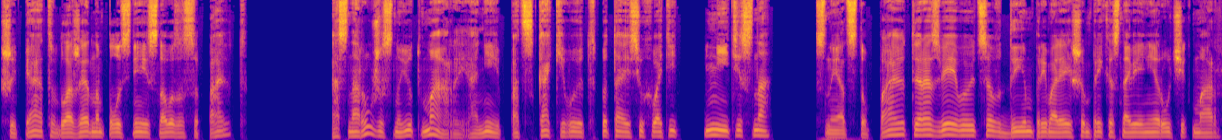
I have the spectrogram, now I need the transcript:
шипят в блаженном полусне и снова засыпают. А снаружи снуют мары, они подскакивают, пытаясь ухватить нити сна. Сны отступают и развеиваются в дым при малейшем прикосновении ручек мар.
